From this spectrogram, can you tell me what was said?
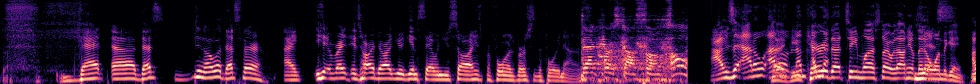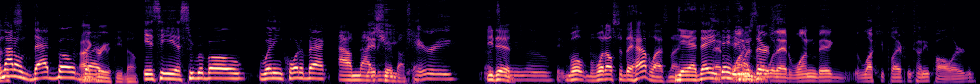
So. That uh, that's you know what that's fair. I yeah, right. It's hard to argue against that when you saw his performance versus the 49ers. Dak Prescott sucks. Oh, I was I don't I don't he I'm- I'm carried not- that team last night. Without him, they don't win the game. I'm not on that boat. I agree with you though. Is he a Super Bowl winning quarterback? I'm not Did sure he about that. carry? He did. team, though? Well, what else did they have last night? Yeah, they Had they one, didn't. He was there- Well, they had one big lucky play from Tony Pollard.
